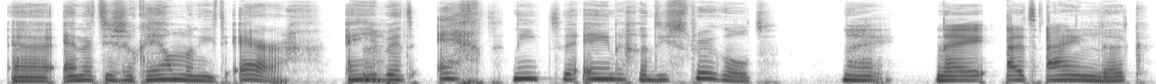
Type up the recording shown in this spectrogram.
Eh, en het is ook helemaal niet erg. En je bent echt niet de enige die struggelt. Nee, nee, uiteindelijk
